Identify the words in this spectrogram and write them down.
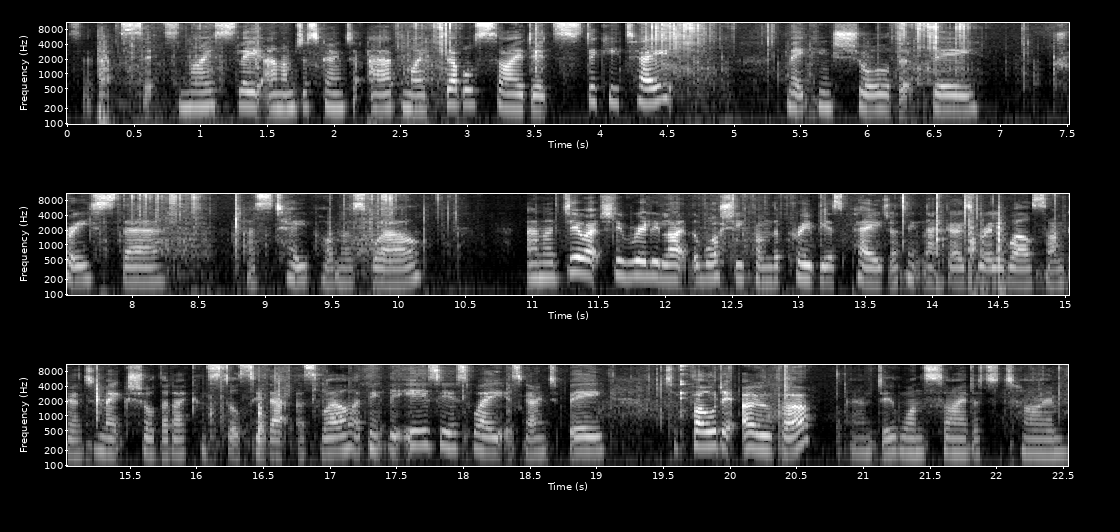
So that sits nicely and I'm just going to add my double-sided sticky tape making sure that the crease there has tape on as well. And I do actually really like the washi from the previous page. I think that goes really well, so I'm going to make sure that I can still see that as well. I think the easiest way is going to be to fold it over and do one side at a time.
